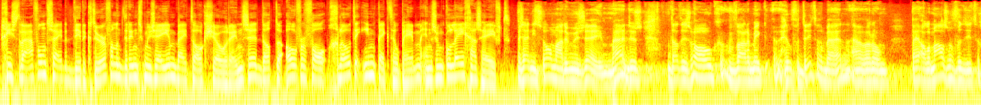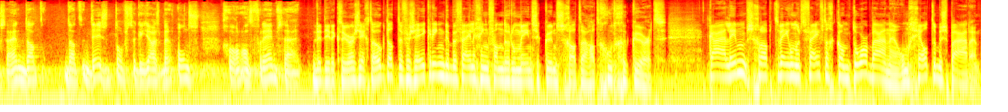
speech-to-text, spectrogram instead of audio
Gisteravond zei de directeur van het Drents Museum bij talkshow Renze... dat de overval grote impact op hem en zijn collega's heeft. We zijn niet zomaar een museum. Hè? Dus dat is ook waarom ik heel verdrietig ben... en waarom wij allemaal zo verdrietig zijn... dat dat deze topstukken juist bij ons gewoon ontvreemd zijn. De directeur zegt ook dat de verzekering de beveiliging van de Roemeense kunstschatten had goedgekeurd. KLM schrapt 250 kantoorbanen om geld te besparen.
